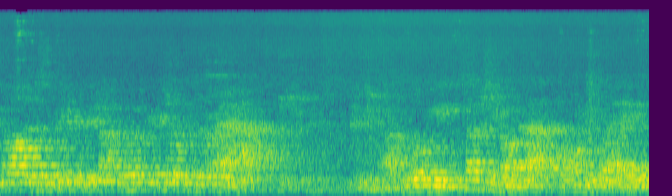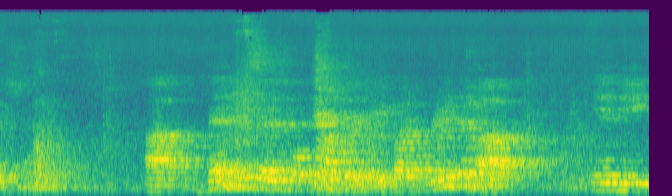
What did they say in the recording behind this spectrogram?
fathers and figures not to put your children to wrath. Uh, we'll be touching on that along the way this morning. Uh, then he says more positively, but bring them up in the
